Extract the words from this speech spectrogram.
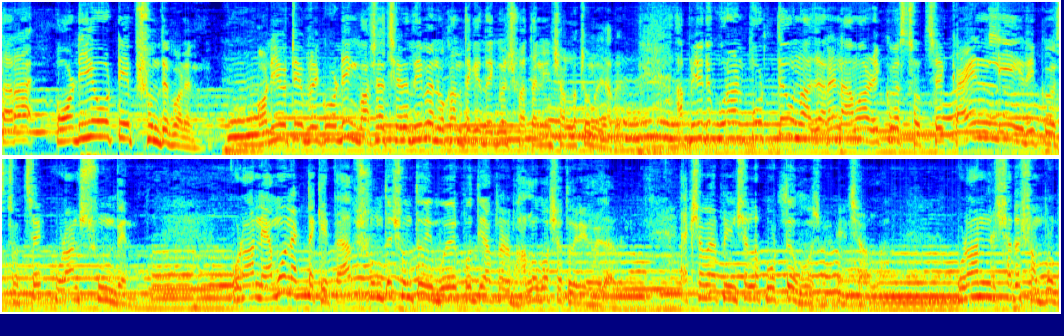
তারা অডিও টেপ শুনতে পারেন। অডিও টেপ রেকর্ডিং বাসায় ছেড়ে দিবেন, ওখান থেকে দেখবেন শয়তান ইনশাল্লাহ চলে যাবে। আপনি যদি কোরআন পড়তেও না জানেন, আমার রিকোয়েস্ট হচ্ছে কাইন্ডলি রিকোয়েস্ট হচ্ছে, কোরআন শুনবেন। কোরআন এমন একটা কিতাব, শুনতে শুনতে ওই বইয়ের প্রতি আপনার ভালোবাসা তৈরি হয়ে যাবে। একসময় আপনি ইনশাল্লাহ পড়তেও বসবেন, ইনশাল্লাহ। কোরআনের সাথে সম্পর্ক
